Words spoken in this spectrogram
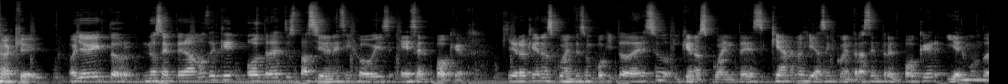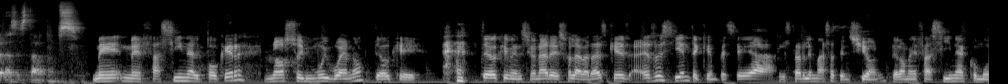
Ok. Oye, Víctor, nos enteramos de que otra de tus pasiones y hobbies es el póker. Quiero que nos cuentes un poquito de eso y que nos cuentes qué analogías encuentras entre el póker y el mundo de las startups. Me, me fascina el póker. No soy muy bueno, tengo que tengo que mencionar eso. La verdad es que es, reciente que empecé a prestarle más atención, pero me fascina como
